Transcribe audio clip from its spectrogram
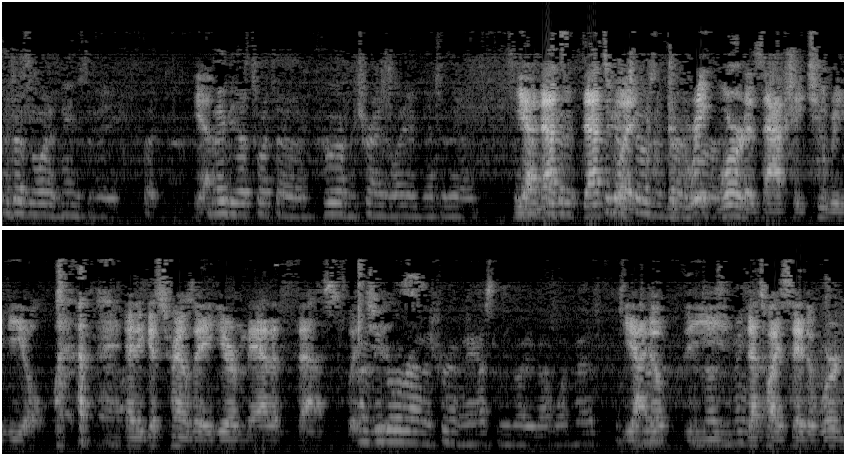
That doesn't what it means to me, but yeah. maybe that's what the, whoever translated it to them. They Yeah, got- that's they got- that's what the Greek word. word is actually to reveal, and it gets translated here manifest, which As you is go around this room and ask anybody about what manifest yeah, I know the that's that. why I say the word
